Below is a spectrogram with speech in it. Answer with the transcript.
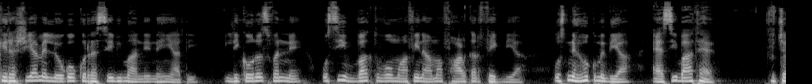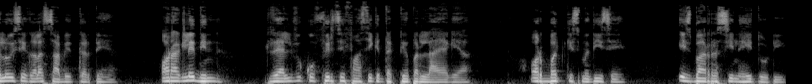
कि रशिया में लोगों को रस्सी भी बांधनी नहीं आती। लिकोरस वन ने उसी वक्त वो माफीनामा फाड़ कर फेंक दिया। उसने हुक्म दिया, ऐसी बात है तो चलो इसे गलत साबित करते हैं। और अगले दिन रेलवे को फिर से फांसी के तख्ते पर लाया गया और बदकिस्मती से इस बार रस्सी नहीं टूटी।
